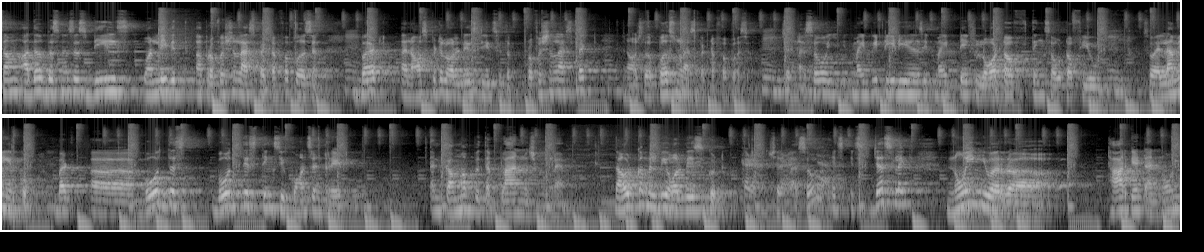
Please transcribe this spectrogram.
some other businesses deals only with a professional aspect of a person but an hospital always deals with a professional aspect and also a personal aspect of a person சரிங்களா? so it might be tedious it might take a lot of things out of you so எல்லாமே இருக்கும் but uh, both this both these things you concentrate and come up with a plan வச்சுக்கோங்களேன் the outcome will be always good Correct. சரிங்களா so Yeah. it's it's just like knowing your uh, target and knowing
